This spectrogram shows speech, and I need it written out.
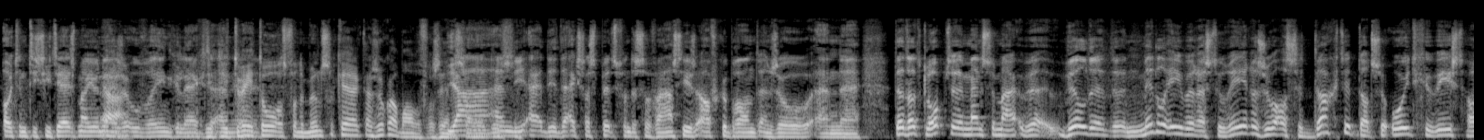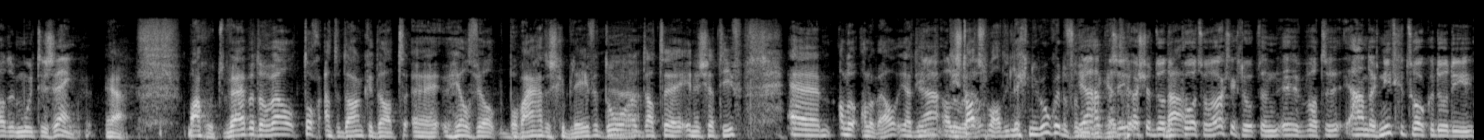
authenticiteitsmayonaise Ja. overheen gelegd. die, die En, twee eh, torens van de Münsterkerk, dat is ook allemaal verzinsel. Ja, Dus- en die, eh, de, extra spits van de Servatie is afgebrand en zo. En dat, dat klopt. Mensen ma- we- wilden de middeleeuwen restaureren zoals ze dachten dat ze ooit geweest hadden moeten zijn. Ja, maar goed, we hebben er wel toch aan te danken dat heel veel bewaard is gebleven door Ja. dat eh, initiatief. Ehm alho- alhoewel, ja, die, Ja, die stadswal die ligt nu ook in de Ja, vernieling. precies. Als je door de Nou, poort waarachtig loopt, dan eh, wordt de aandacht niet getrokken door die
